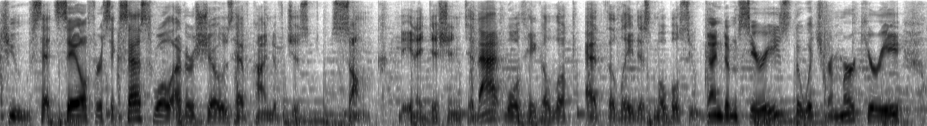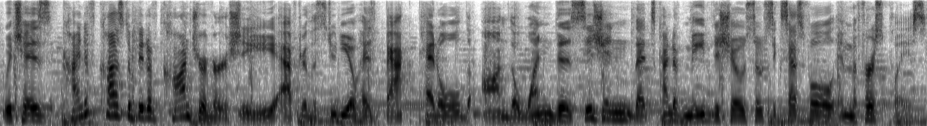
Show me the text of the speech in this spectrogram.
to set sail for success while other shows have kind of just sunk. In addition to that, we'll take a look at the latest Mobile Suit Gundam series, The Witch from Mercury, which has kind of caused a bit of controversy after the studio has backpedaled on the one decision that's kind of made the show so successful in the first place.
